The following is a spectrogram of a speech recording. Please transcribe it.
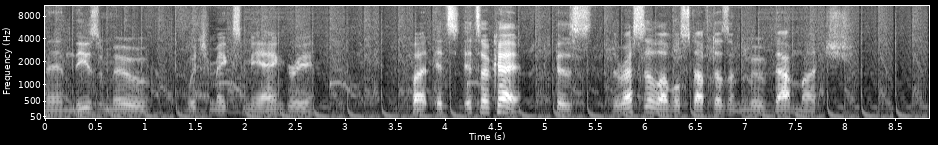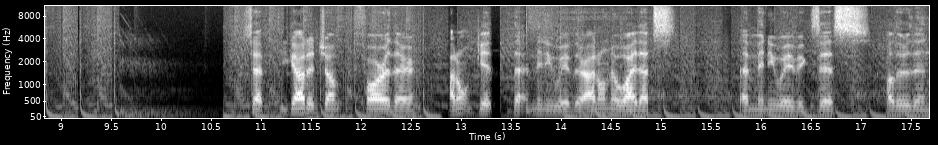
Then these move, which makes me angry, but it's it's okay because the rest of the level stuff doesn't move that much. Except you gotta jump farther. I don't get that mini wave there. I don't know why that's that mini wave exists other than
